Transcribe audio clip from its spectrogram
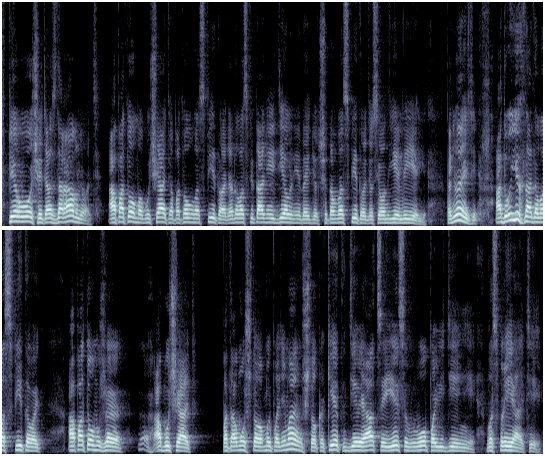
в первую очередь оздоравливать, а потом обучать, а потом воспитывать. А до воспитания дела не дойдет. Что там воспитывать, если он еле-еле? Понимаете? А других надо воспитывать, а потом уже э, обучать. Потому что мы понимаем, что какие-то девиации есть в его поведении, восприятии.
